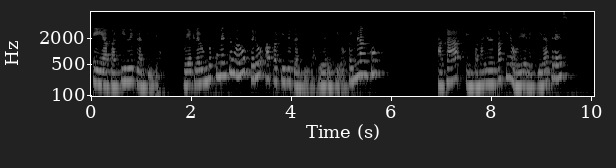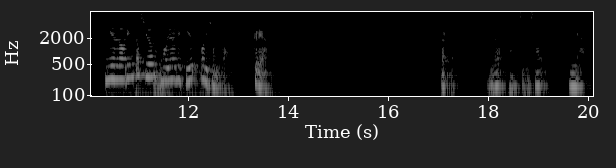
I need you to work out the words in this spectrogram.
eh, a partir de plantilla. Voy a crear un documento nuevo, pero a partir de plantilla. Voy a elegir hoja en blanco. Acá en tamaño de página voy a elegir A3 y en la orientación voy a elegir horizontal. Crear. Perfecto. Voy a maximizar mi área.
